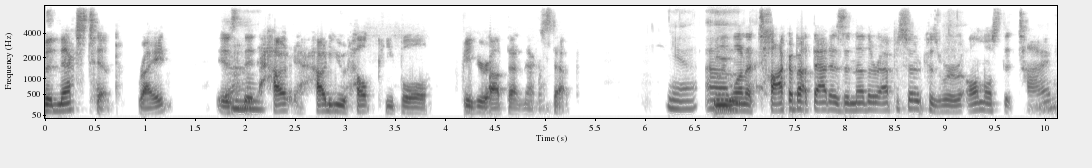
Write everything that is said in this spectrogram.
the next tip, right? Is yeah. that how how do you help people figure out that next step? Yeah. Um, do we want to talk about that as another episode because we're almost at time?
